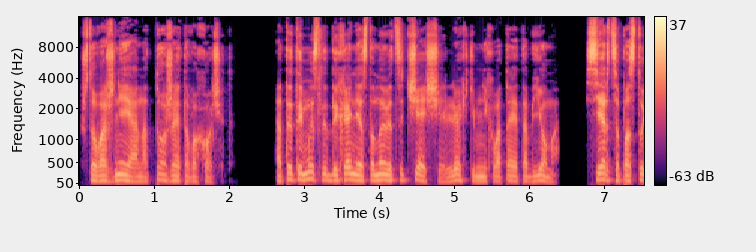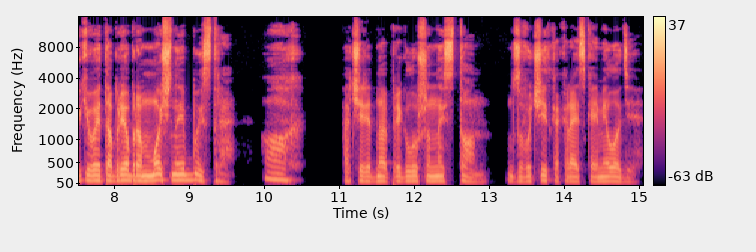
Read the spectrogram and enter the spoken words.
Что важнее, она тоже этого хочет. От этой мысли дыхание становится чаще, легким не хватает объема. Сердце постукивает об ребра мощно и быстро. Ох, очередной приглушенный стон. Звучит, как райская мелодия.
